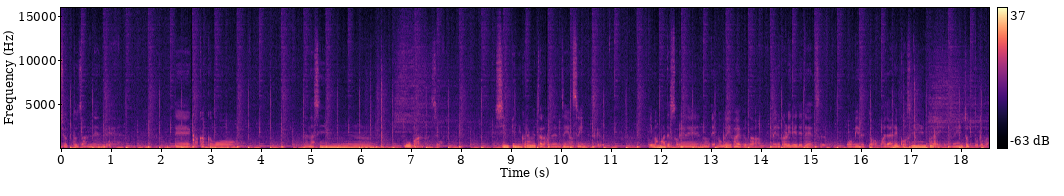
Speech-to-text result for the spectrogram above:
ちょっと残念で。で価格も7000オーバーなんですよ。新品に比べたら全然安いんですけど今までそれの MV5 がメルカリで出たやつを見ると、まあ、大体5000円くらい5000円ちょっととか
